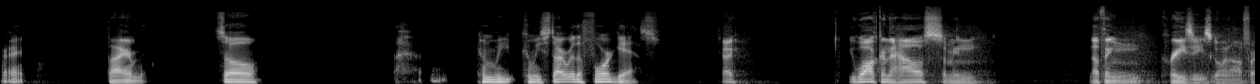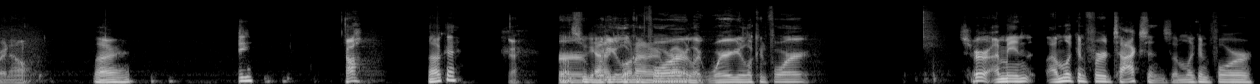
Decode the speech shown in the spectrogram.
right? Environment. So can we can we start with a four gas? Okay. You walk in the house. I mean, nothing crazy is going off right now. All right. Huh? Okay. Or what are you looking on in our for? Like where are you looking for it? Sure. I mean, I'm looking for toxins. I'm looking for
